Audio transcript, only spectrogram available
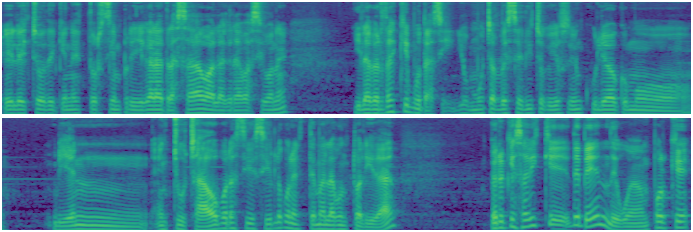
el hecho de que Néstor siempre llegara atrasado a las grabaciones. Y la verdad es que, puta, sí, yo muchas veces he dicho que yo soy un culiado como bien enchuchado, por así decirlo, con el tema de la puntualidad. Pero que sabéis que depende, weón, porque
